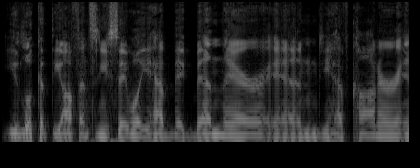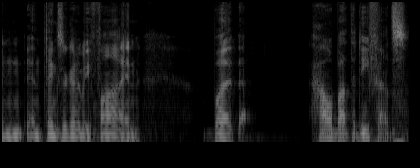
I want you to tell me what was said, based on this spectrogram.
you look at the offense and you say, well, you have Big Ben there and you have Conner and, and things are going to be fine. But how about the defense?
